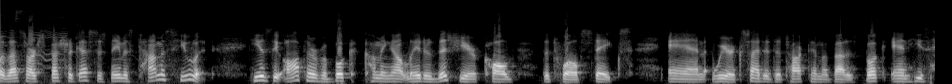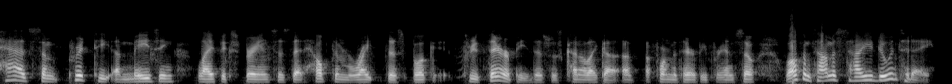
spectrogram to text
With us our special guest. His name is Thomas Hewlett. He is the author of a book coming out later this year called The 12 Stakes. And we're excited to talk to him about his book. And he's had some pretty amazing life experiences that helped him write this book through therapy. This was kind of like a, a, a form of therapy for him. So, welcome, Thomas. How are you doing today?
